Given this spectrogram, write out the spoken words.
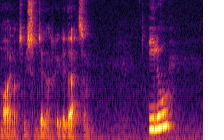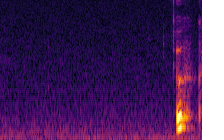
maailmas, mis on sinu jaoks kõige tähtsam? Ilu õhk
